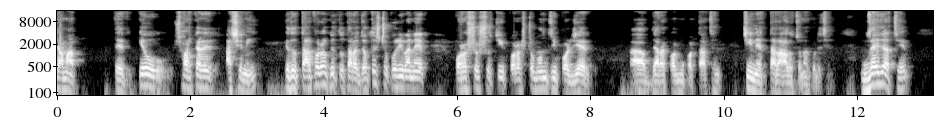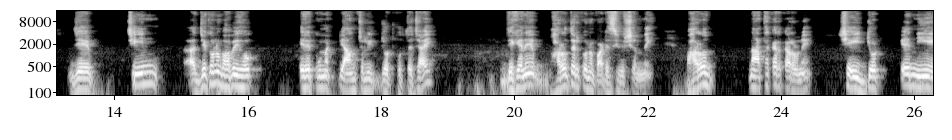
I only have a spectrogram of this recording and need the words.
জামাতের কেউ সরকারের আসেনি, কিন্তু তারপরেও কিন্তু তারা যথেষ্ট পরিমাণের পররাষ্ট্র সচিব, পররাষ্ট্রমন্ত্রী পর্যায়ের যারা কর্মকর্তা আছেন, চীনের তারা আলোচনা করেছেন। বোঝাই যাচ্ছে যে চীন যে কোনোভাবেই হোক এরকম একটি আঞ্চলিক জোট করতে চায় যেখানে ভারতের কোনো পার্টিসিপেশন নেই। ভারত না থাকার কারণে সেই জোটকে নিয়ে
